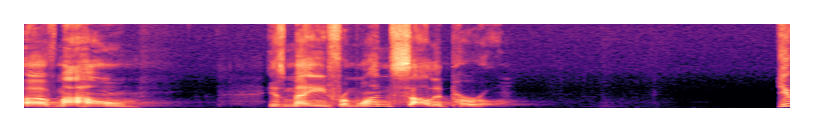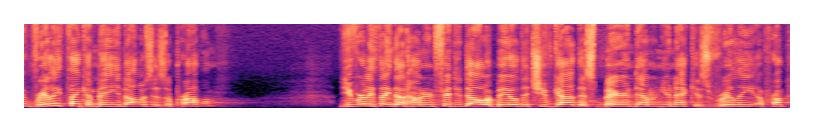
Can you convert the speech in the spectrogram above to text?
of my home is made from one solid pearl. You really think a million dollars is a problem? You really think that $150 bill that you've got that's bearing down on your neck is really a problem?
